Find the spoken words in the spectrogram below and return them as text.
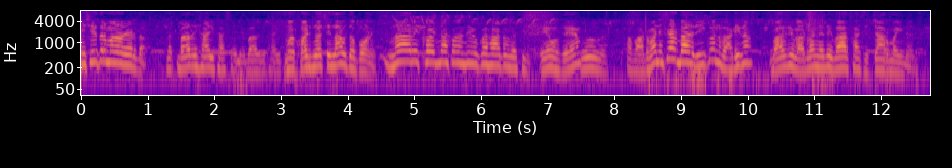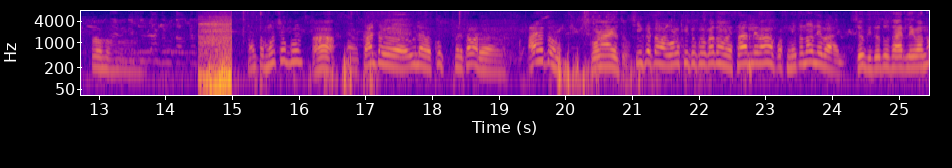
એ ક્ષેત્રમાં રેડતા બાજરી સારી ખાશે એટલે બાજરી સારી મેં ખોડ નથી લાવતો પણ. ના રે ખોડ નાખવાનું કોઈ હાટું નથી. એવું છે એમ? આ વાઢવાની ચાર બાજરી કોણ વાઢી ના બાજરી વાઢવાની નથી વાર થશે ચાર મહિના ઓહો તો હું શું કહું હા. કાલ તો ઓલા કોક તમારો આવ્યો તો કોણ આવ્યો તો? શીખે તમારે ઓળખી તો કોઈ હતો સાર લેવા આવે પછી મેં તો ના લેવા આવ્યો શું કીધું તું સાર લેવાનો?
